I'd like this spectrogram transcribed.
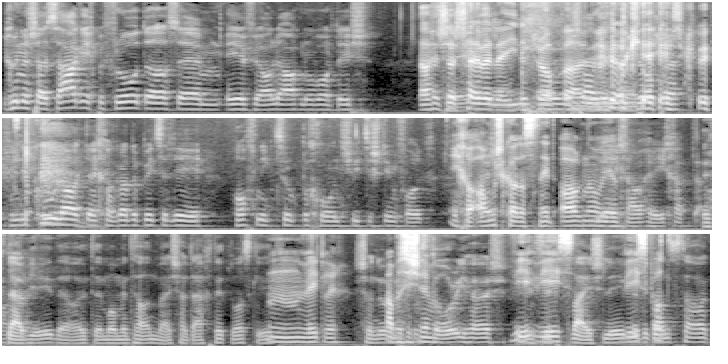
Ich will nur schnell sagen, ich bin froh, dass ähm, Ehe für alle angenommen worden ist. Ah, hast du schnell reindroppen? Okay, ist gut. Finde ich cool, Alter. Ich habe gerade ein bisschen Hoffnung zurückbekommen ins Schweizer Stimmvolk. Ich habe Angst gehabt, dass es nicht angenommen ja, wird. ich auch, hey, ich hätte... Ich glaube jeder, Alter. Momentan weiß halt echt nicht, was geht. Mm, wirklich. Schon nur, Aber wenn es du eine Story hörst, Wie- wie, ist- zwei Schläge wie ist den ganzen Tag,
